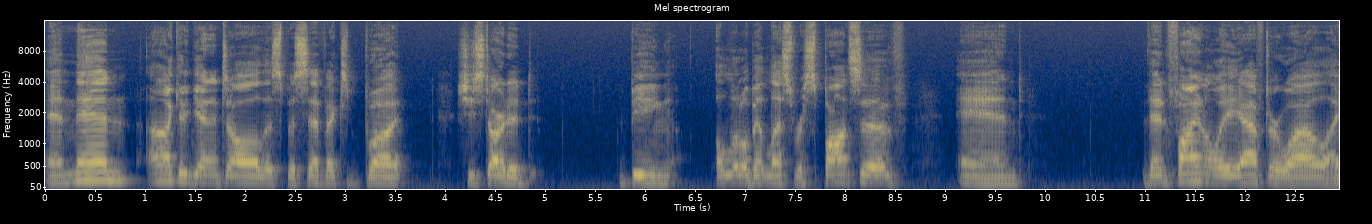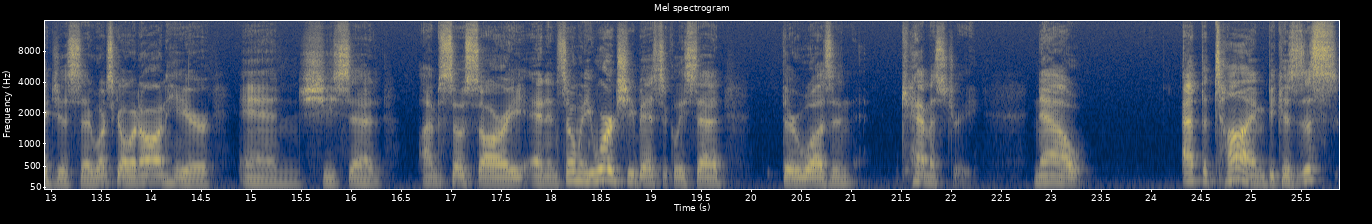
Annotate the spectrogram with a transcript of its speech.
And then, I'm not going to get into all the specifics, but she started being a little bit less responsive. And then finally, after a while, I just said, What's going on here? And she said, I'm so sorry. And in so many words, she basically said there wasn't chemistry. Now, at the time, because this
